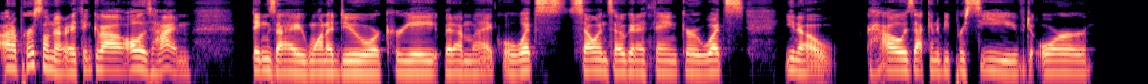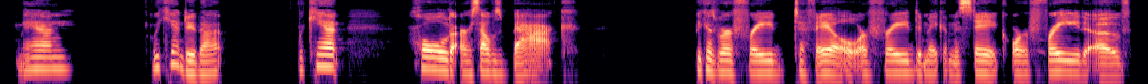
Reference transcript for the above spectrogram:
on a personal note, I think about all the time things I want to do or create, but I'm like, well, what's so and so going to think? Or what's, you know, how is that going to be perceived? Or, man, we can't do that. We can't hold ourselves back because we're afraid to fail or afraid to make a mistake or afraid of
